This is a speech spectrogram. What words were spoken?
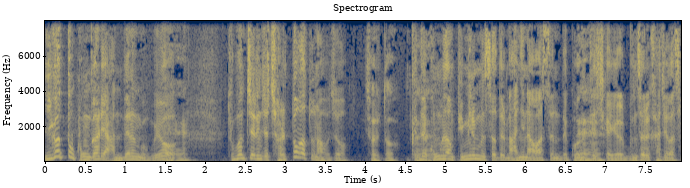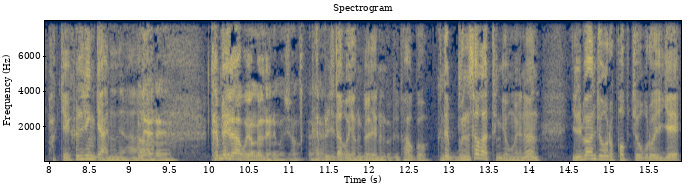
이것도 공갈이 안 되는 거고요. 네. 두 번째는 이제 절도가 또 나오죠. 절도. 그때 네. 공무상 비밀 문서들 많이 나왔었는데 고영태 네. 씨가 이걸 문서를 가져가서 밖에 흘린 게 아니냐. 네네. 태블릿하고 연결되는 거죠. 네. 태블릿하고 연결되는 거기도 하고. 근데 문서 같은 경우에는 일반적으로 법적으로 이게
